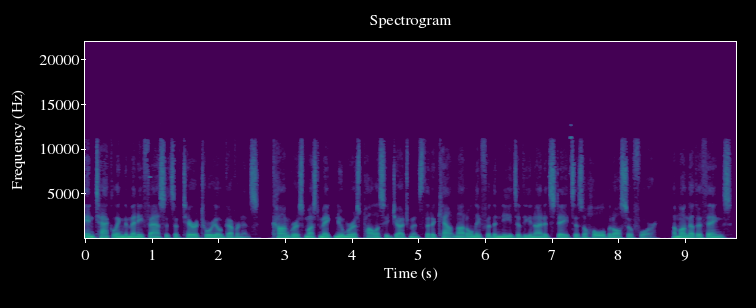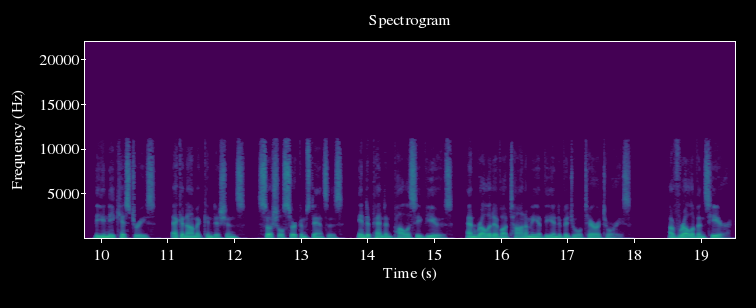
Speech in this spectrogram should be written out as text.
In tackling the many facets of territorial governance, Congress must make numerous policy judgments that account not only for the needs of the United States as a whole but also for, among other things, the unique histories, economic conditions, social circumstances, independent policy views, and relative autonomy of the individual territories. Of relevance here,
